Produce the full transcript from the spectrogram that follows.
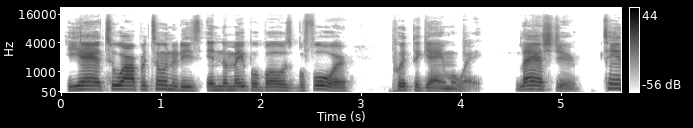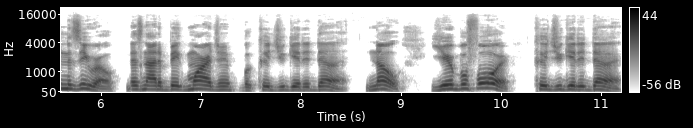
He had two opportunities in the Maple Bowls before, put the game away. Last year, 10 to 0. That's not a big margin, but could you get it done? No. Year before, could you get it done?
